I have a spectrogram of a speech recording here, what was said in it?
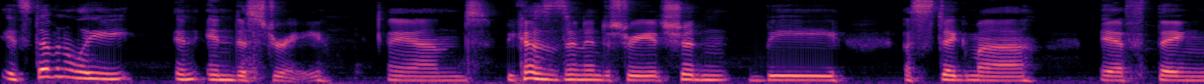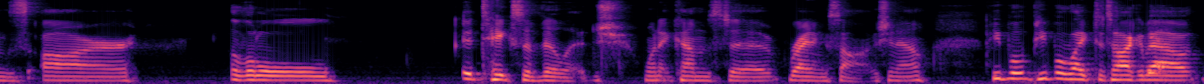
it's definitely an industry. And because it's an industry, it shouldn't be a stigma if things are a little it takes a village when it comes to writing songs you know people people like to talk about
